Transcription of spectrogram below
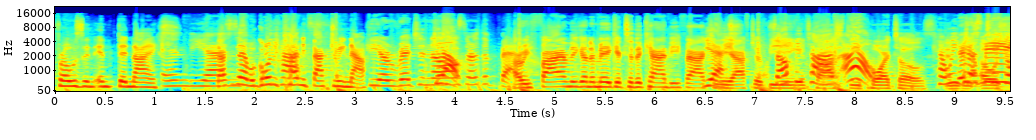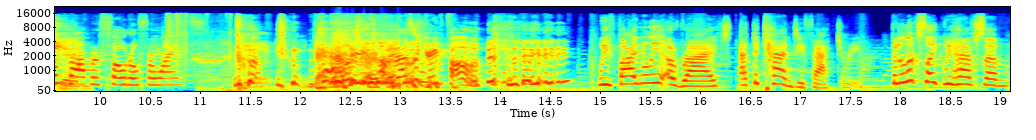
frozen in thin ice. In the end, That's it. We're going to the candy factory now. the originals out. are the best. Are we finally gonna make it to the candy factory Yes. after being Selfie in time. frosty Ow. portals? Can we just take a proper photo for once? That's a great pose. We finally arrived at the candy factory, but it looks like we have some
